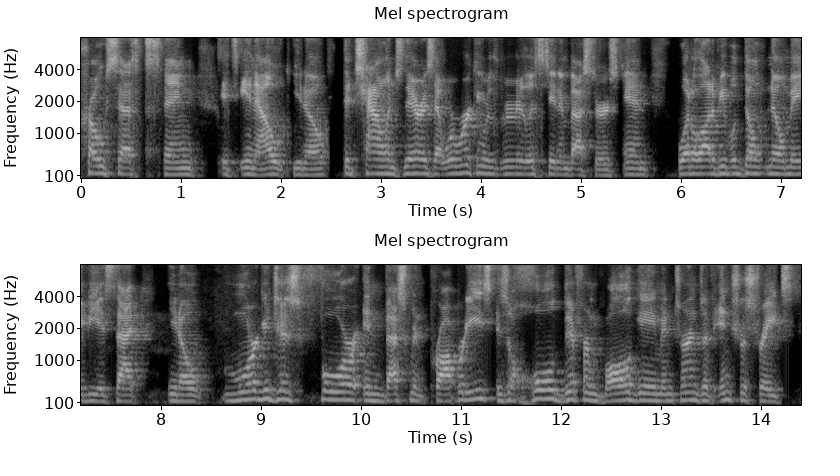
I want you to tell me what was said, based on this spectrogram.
processing it's in out you know the challenge there is that we're working with real estate investors and what a lot of people don't know maybe is that you know mortgages for investment properties is a whole different ball game in terms of interest rates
